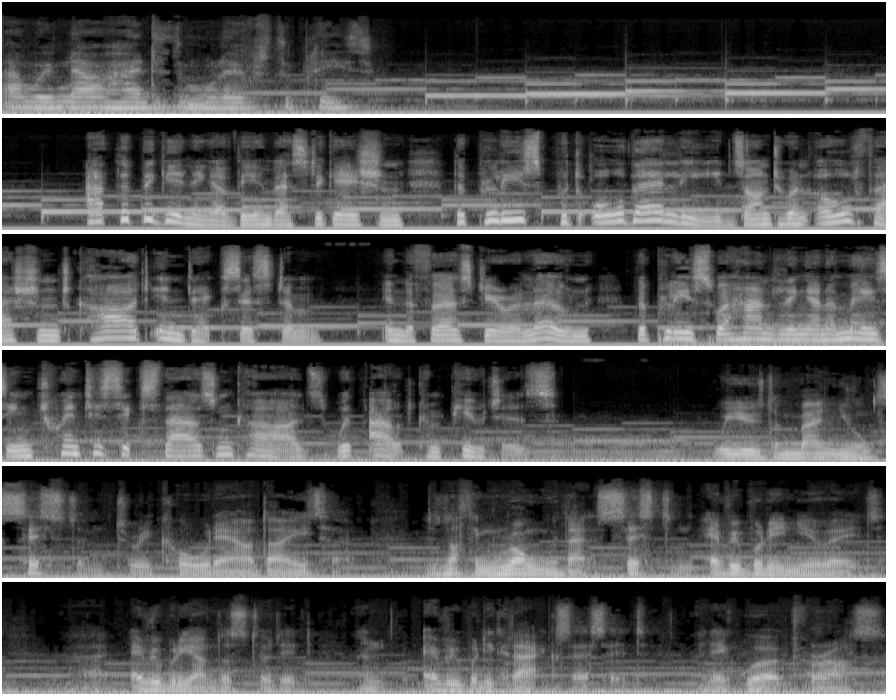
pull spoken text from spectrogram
And we've now handed them all over to the police. At the beginning of the investigation, the police put all their leads onto an old-fashioned card index system. In the first year alone, the police were handling an amazing 26,000 cards without computers. We used a manual system to record our data. There's nothing wrong with that system. Everybody knew it, everybody understood it, and everybody could access it, and it worked for us.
